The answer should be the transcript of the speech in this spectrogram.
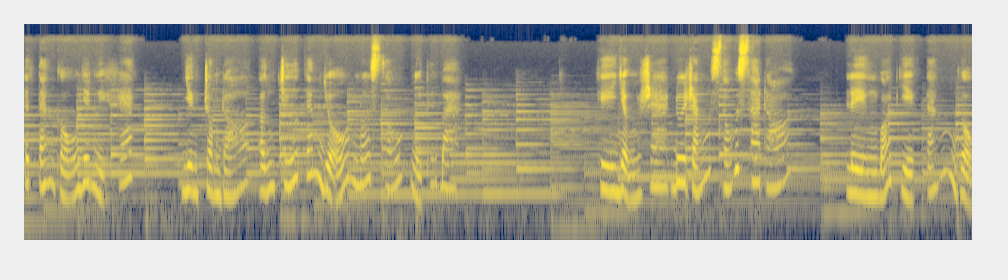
thích tán gỗ với người khác, nhưng trong đó ẩn chứa cám dỗ nói xấu người thứ ba. Khi nhận ra đuôi rắn xấu xa đó, liền bỏ việc tán gỗ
